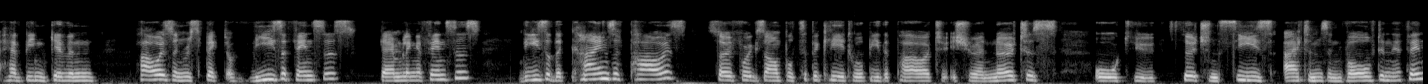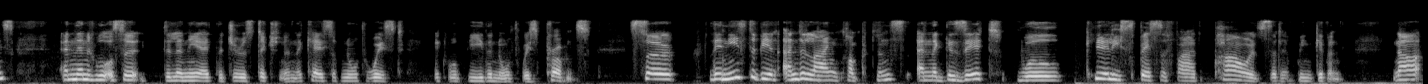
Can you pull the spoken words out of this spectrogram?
have been given powers in respect of these offences, gambling offences. These are the kinds of powers. So, for example, typically it will be the power to issue a notice or to search and seize items involved in the offence. And then it will also delineate the jurisdiction. In the case of Northwest, it will be the Northwest province. So there needs to be an underlying competence, and the Gazette will clearly specify the powers that have been given. Now,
